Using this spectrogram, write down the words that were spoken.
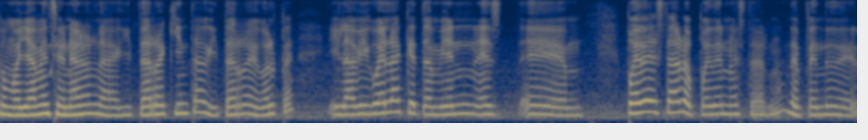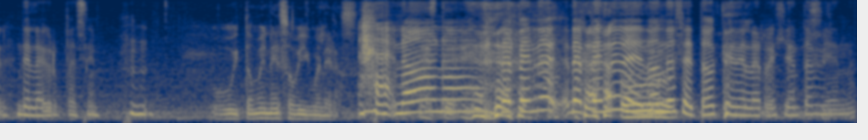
Como ya mencionaron, la guitarra quinta o guitarra de golpe. Y la vihuela que también es, eh, puede estar o puede no estar, ¿no? Depende de, de la agrupación. Uy, tomen eso, bigüeleros. no, este... no, depende, depende de uh. dónde se toque, de la región también, ¿no?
